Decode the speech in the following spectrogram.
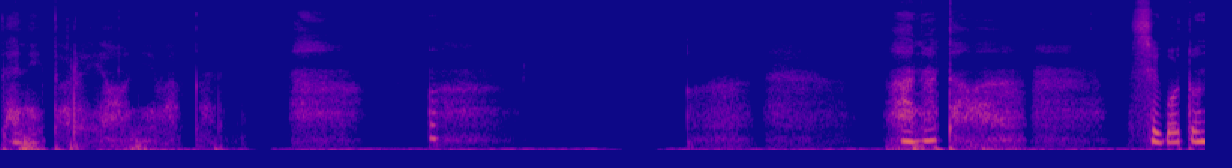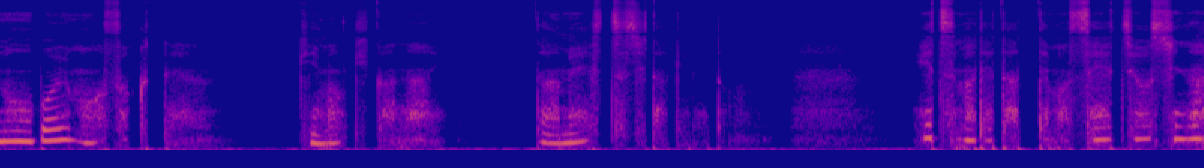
手に取るようにわかる。あなたは仕事の覚えも遅くて気も利かないダメ羊だけれどいつまでたっても成長しない。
